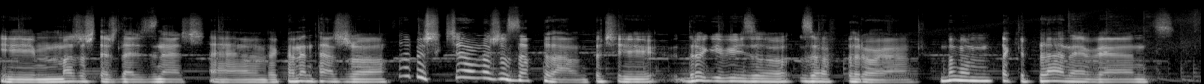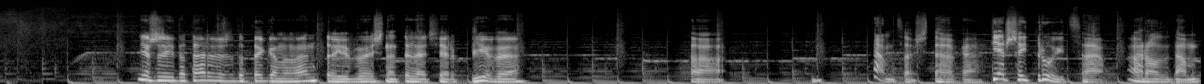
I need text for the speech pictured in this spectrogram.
i możesz też dać znać w komentarzu, co byś chciał może za plan, to ci drogi widzu zaoferuję. Bo mam takie plany, więc jeżeli dotarłeś do tego momentu i byłeś na tyle cierpliwy, to Dam coś tobie. W pierwszej trójce rozdam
